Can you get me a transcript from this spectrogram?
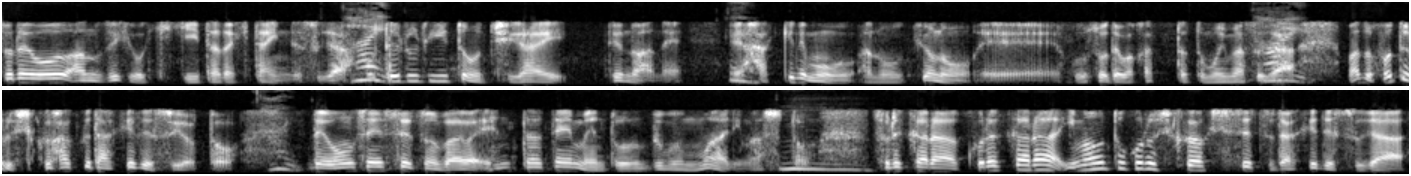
それをあのぜひお聞きいただきたいんですが、ホテルリートの違いっていうのはね、えー、はっきりもうあの今日の、えー、放送で分かったと思いますが、はい、まずホテル宿泊だけですよと、はい、で温泉施設の場合はエンターテインメントの部分もありますと、それからこれから今のところ宿泊施設だけですが、は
